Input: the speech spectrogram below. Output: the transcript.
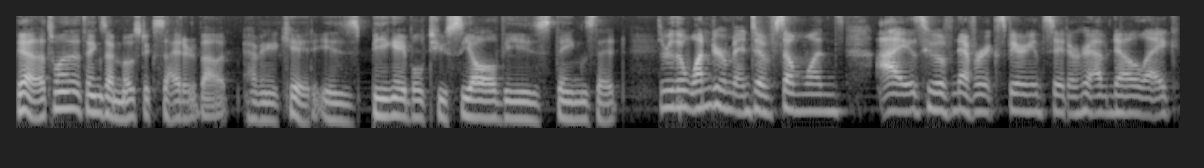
Yeah, that's one of the things I'm most excited about having a kid is being able to see all these things that through the wonderment of someone's eyes who have never experienced it or who have no like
